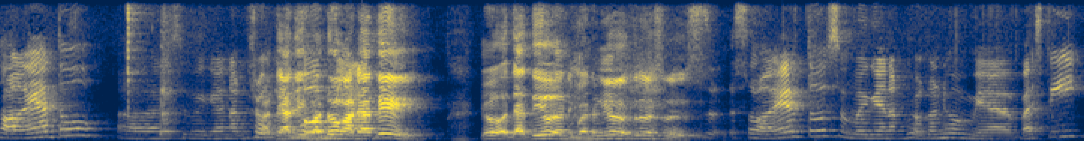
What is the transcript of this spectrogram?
soalnya tuh eh, sebagai anak broken Hati-hati Bandung, ya, hati-hati. Yuk, hati-hati yuk yang di Bandung yuk, terus terus. soalnya tuh sebagai anak broken home ya pasti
